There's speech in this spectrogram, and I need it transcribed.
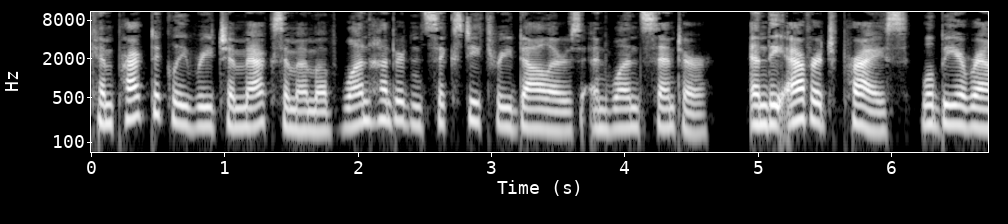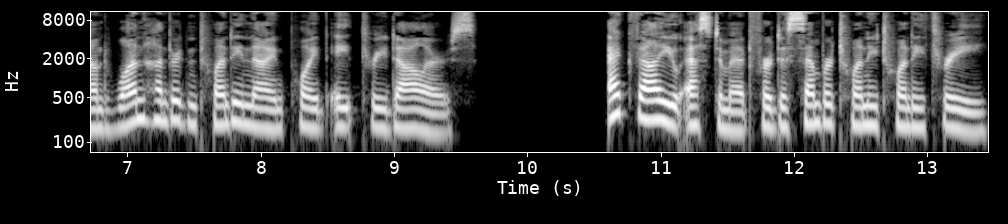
can practically reach a maximum of $163.01 and the average price will be around $129.83. EC value estimate for December 2023,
